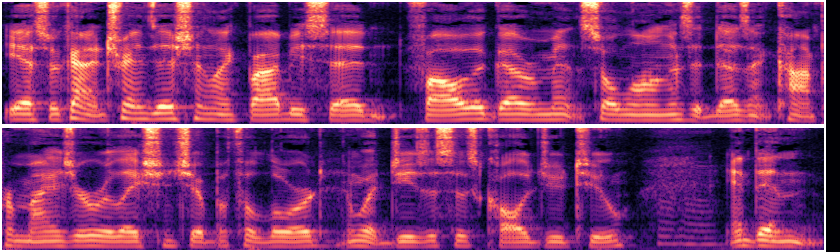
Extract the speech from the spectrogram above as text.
Yeah, so kind of transition, like Bobbie said, follow the government so long as it doesn't compromise your relationship with the Lord and what Jesus has called you to. Mm-hmm. And then,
